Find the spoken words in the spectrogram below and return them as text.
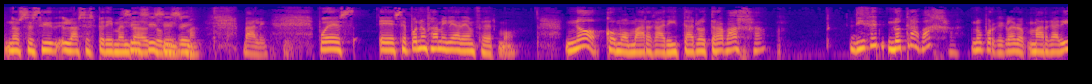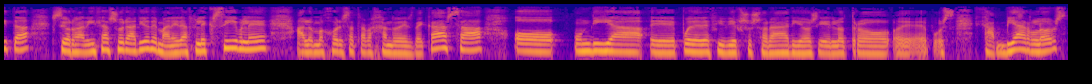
No sé si lo has experimentado Sí, sí, tú sí, misma. Vale. Pues eh, se pone un familiar enfermo. No, como Margarita no trabaja, Dicen, no trabaja, ¿no? Porque claro, Margarita se organiza su horario de manera flexible, a lo mejor está trabajando desde casa, o un día eh, puede decidir sus horarios y el otro, eh, pues, cambiarlos,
